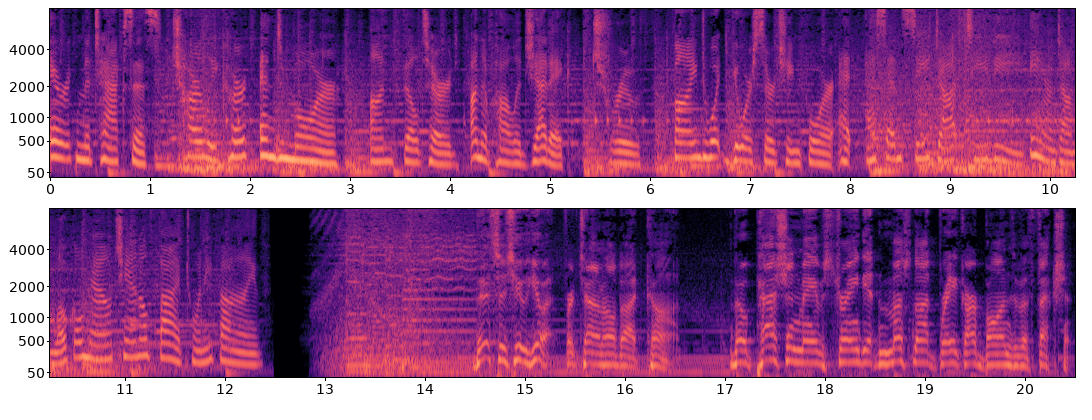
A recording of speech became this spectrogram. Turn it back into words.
Eric Metaxas, Charlie Kirk, and more. Unfiltered, unapologetic truth. Find what you're searching for at snc.tv and on Local Now, Channel 525. This is Hugh Hewitt for Townhall.com. Though passion may have strained, it must not break our bonds of affection.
